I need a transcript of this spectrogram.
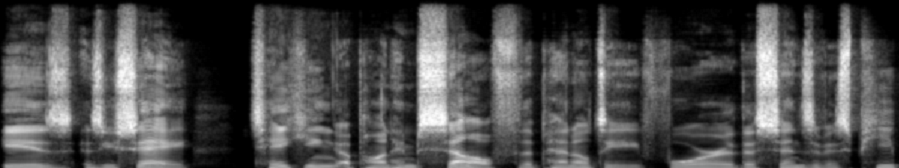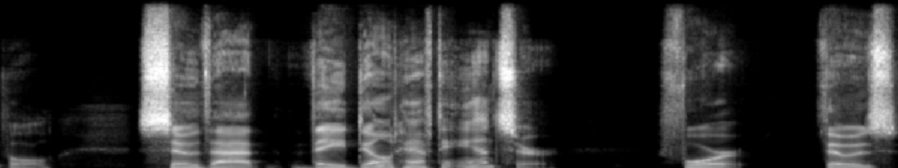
is, as you say, taking upon himself the penalty for the sins of his people so that they don't have to answer for those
